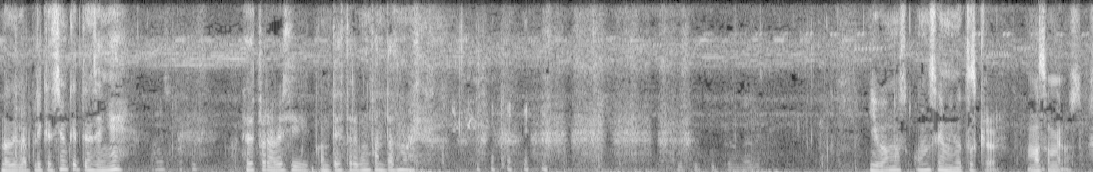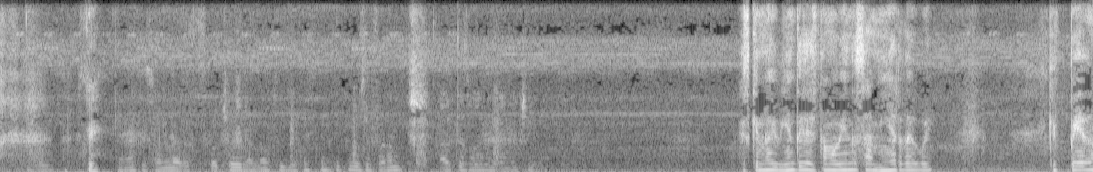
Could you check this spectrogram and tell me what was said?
Lo de la aplicación que te enseñé es para ver si contesta algún fantasma. Hijo de puta madre. Llevamos 11 minutos, creo, más o menos. ¿Qué? Mira que son las 8 de la noche y ya se siente como si fueran altas horas de la noche, güey. Es que no hay viento y se está moviendo esa mierda, güey. ¿Qué pedo?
